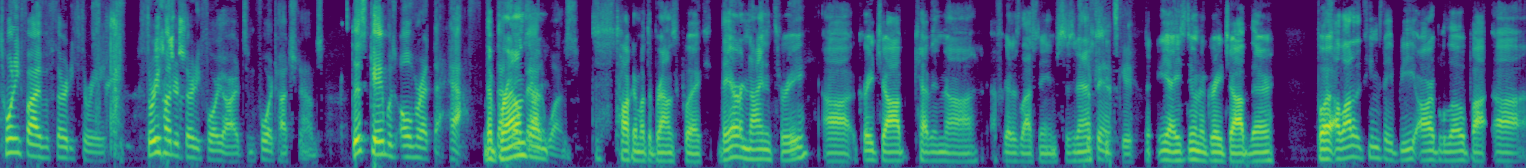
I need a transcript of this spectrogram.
25 of 33, 334 yards, and four touchdowns. This game was over at the half. The That's Browns are- was. Just talking about the Browns quick. They are nine and three. Uh, great job, Kevin. Uh, I forgot his last name. Stefanski. Yeah, he's doing a great job there. But a lot of the teams they beat are below uh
